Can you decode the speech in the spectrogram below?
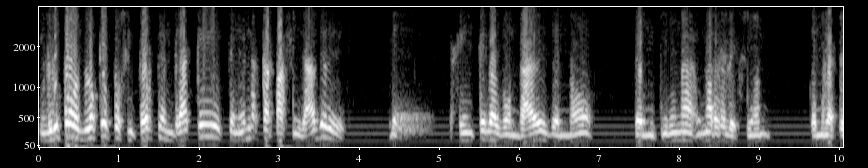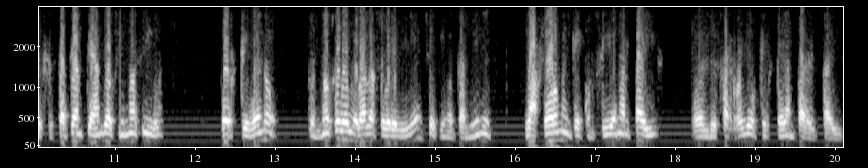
grupo bloque opositor tendrá que tener la capacidad de, de gente las bondades de no permitir una, una reelección como la que se está planteando así masiva, porque bueno, pues no solo le va la sobrevivencia, sino también la forma en que consiguen al país o el desarrollo que esperan para el país.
